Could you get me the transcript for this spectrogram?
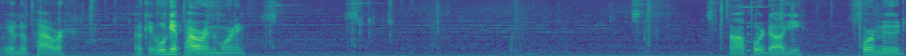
we have no power. Okay, we'll get power in the morning. Aw, oh, poor doggy. Poor mood.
